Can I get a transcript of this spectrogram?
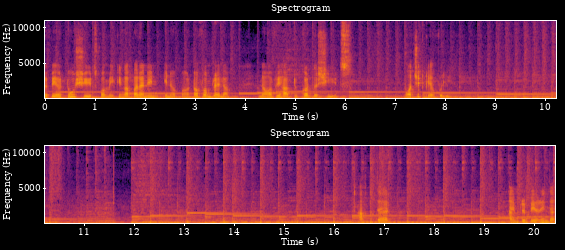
Prepare two sheets for making upper and inner part of umbrella. Now we have to cut the sheets. Watch it carefully. After that, I am preparing the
